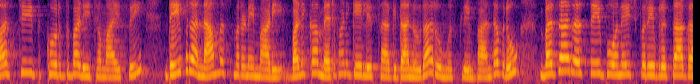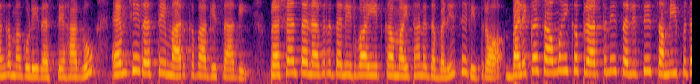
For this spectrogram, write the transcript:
ಮಸ್ಜಿದ್ ಖುರ್ದ್ ಬಳಿ ಜಮಾಯಿಸಿ ದೇವರ ನಾಮಸ್ಮರಣೆ ಮಾಡಿ ಬಳಿಕ ಮೆರವಣಿಗೆಯಲ್ಲಿ ಸಾಗಿದ ನೂರಾರು ಮುಸ್ಲಿಂ ಬಾಂಧವರು ಬಜಾರ್ ರಸ್ತೆ ಭುವನೇಶ್ವರಿ ವೃತ್ತ ಗಂಗಮಗುಡಿ ರಸ್ತೆ ಹಾಗೂ ಎಂಜಿ ರಸ್ತೆ ಮಾರ್ಗವಾಗಿ ಸಾಗಿ ಪ್ರಶಾಂತ ನಗರದಲ್ಲಿರುವ ಈದ್ಗಾ ಮೈದಾನದ ಬಳಿ ಸೇರಿದ್ರು. ಬಳಿಕ ಸಾಮೂಹಿಕ ಪ್ರಾರ್ಥನೆ ಸಲ್ಲಿಸಿ ಸಮೀಪದ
